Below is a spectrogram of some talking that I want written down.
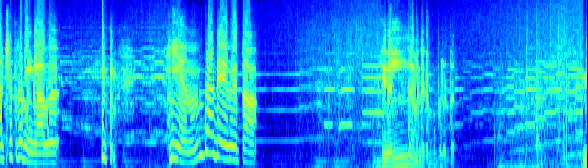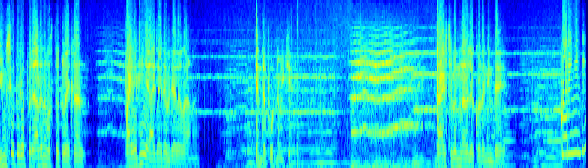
നക്ഷത്ര ബംഗ്ലാവ്. എന്താ ദേവേട്ടാ? ഇതെല്ലാം എന്റെ കൺമുമ്പിലുണ്ട്. മ്യൂസിയത്തിലെ പുരാതന വസ്തുക്കളെക്കാൾ പഴകിയ ആചാരമര്യാദകളാണ് എന്റെ പൂർണിമയ്ക്ക്. കാഴ്ച ബംഗ്ലാവിലെ കുരങ്ങിന്റെ കുരങ്ങിന്റെ?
